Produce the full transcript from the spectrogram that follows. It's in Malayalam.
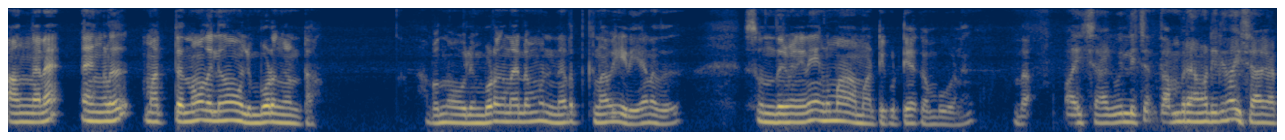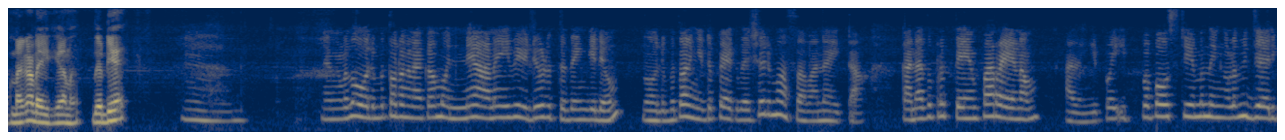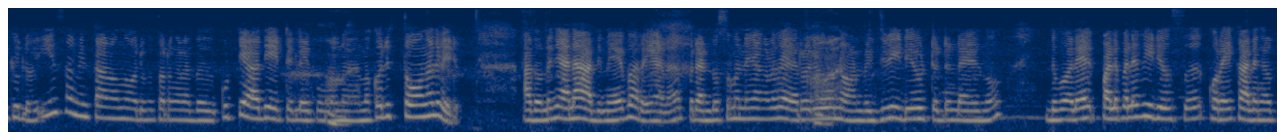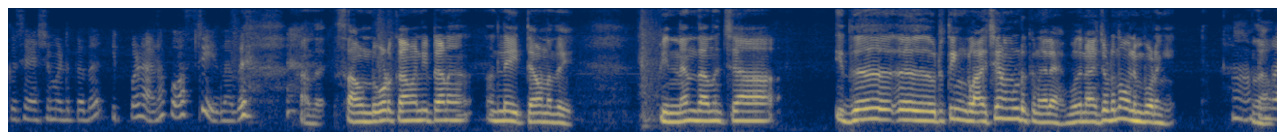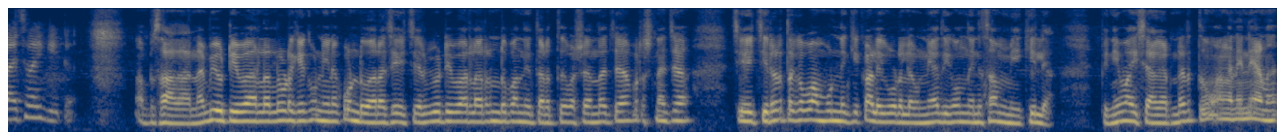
അങ്ങനെ ഞങ്ങൾ മറ്റന്ന് മുതൽ നോലുമ്പ് തുടങ്ങണം കേട്ടോ അപ്പൊ നോലുമ്പ് തുടങ്ങുന്നതിന്റെ മുന്നേ എടുക്കുന്ന വേരിയാണത് സുന്ദരമേനെ ഞങ്ങൾ മാമാട്ടിക്കുട്ടിയാക്കാൻ പോവാണ്. എന്താ വൈശാഖ് വില്ലിച്ച തമ്പുരാമടിയിൽ വൈശാഖേട്ടന്റെ കടയിലേക്കാണ്. ഇതട്ടിയേ ഞങ്ങൾ നോലുമ്പ് മുന്നേ ആണ് ഈ വീഡിയോ എടുത്തതെങ്കിലും നോലുമ്പ് തുടങ്ങിയിട്ട് ഇപ്പൊ ഏകദേശം ഒരു മാസമാവാനായിട്ടാ കാരണം അത് പ്രത്യേകം പറയണം. അല്ലെങ്കിൽ ഇപ്പൊ ഇപ്പൊ പോസ്റ്റ് ചെയ്യുമ്പോൾ നിങ്ങളും വിചാരിക്കുമല്ലോ ഈ സമയത്താണോ ഓരോ തുടങ്ങണത്? കുട്ടി ആദ്യമായിട്ടല്ലേ പോകുന്നത്? എന്നൊക്കെ ഒരു തോന്നൽ വരും. അതുകൊണ്ട് ഞാൻ ആദ്യമേ പറയാണ് ഇപ്പൊ രണ്ടു ദിവസം മുന്നേ ഞങ്ങൾ വേറൊരു നോൺ വെജ് വീഡിയോ ഇട്ടിട്ടുണ്ടായിരുന്നു. ഇതുപോലെ പല പല വീഡിയോസ് കുറെ കാലങ്ങൾക്ക് ശേഷം എടുത്തത് ഇപ്പോഴാണ് പോസ്റ്റ് ചെയ്യുന്നത്. അതെ സൗണ്ട് കൊടുക്കാൻ വേണ്ടിയിട്ടാണ് ലേറ്റ് ആവണതേ. പിന്നെന്താന്ന് വെച്ചാ ഇത് ഒരു തിങ്കളാഴ്ചയാണ് നമ്മൾ എടുക്കുന്നത് അല്ലേ? ബുധനാഴ്ച തൊട്ട് നോലുമ്പ് തുടങ്ങി. തിങ്കളാഴ്ച വൈകിട്ട്. അപ്പൊ സാധാരണ ബ്യൂട്ടി പാർലറിലൂടെയൊക്കെ ഉണ്ണീനെ കൊണ്ടുപോകാറ് ചേച്ചിയുടെ ബ്യൂട്ടി പാർലർ ഉണ്ട് പന്നിത്തടത്ത്. പക്ഷെ എന്താ വെച്ചാൽ പ്രശ്നം വെച്ചാൽ ചേച്ചിയുടെ അടുത്തൊക്കെ പോകുമ്പോൾ ഉണ്ണിക്ക് കളി കൂടല ഉണ്ണി അധികം ഒന്നിനും സമ്മതിക്കില്ല. പിന്നെ വൈശാഖേട്ടന്റെ അടുത്തും അങ്ങനെ തന്നെയാണ്.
